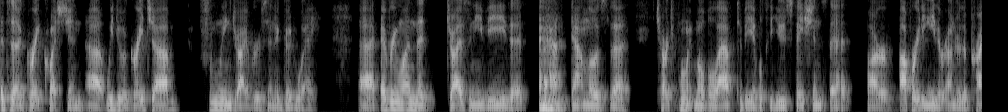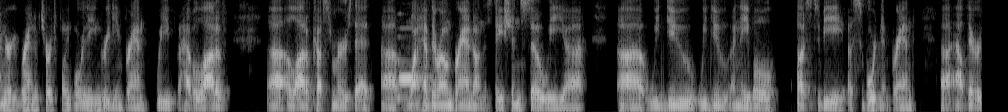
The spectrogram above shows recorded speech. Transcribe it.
it's a great question. Uh, we do a great job fooling drivers in a good way. Uh, everyone that drives an EV that downloads the ChargePoint mobile app to be able to use stations that are operating either under the primary brand of ChargePoint or the ingredient brand. We have a lot of uh, a lot of customers that uh, want to have their own brand on the station, so we uh, uh we do we do enable us to be a subordinate brand uh, out there,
